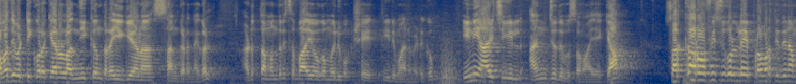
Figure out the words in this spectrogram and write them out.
അവധി വെട്ടിക്കുറയ്ക്കാനുള്ള നീക്കം തടയുകയാണ് സംഘടനകൾ. അടുത്ത മന്ത്രിസഭാ യോഗം ഒരുപക്ഷെ തീരുമാനമെടുക്കും. ഇനി ആഴ്ചയിൽ അഞ്ച് ദിവസമായേക്കാം. സർക്കാർ ഓഫീസുകളുടെ പ്രവൃത്തി ദിനം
